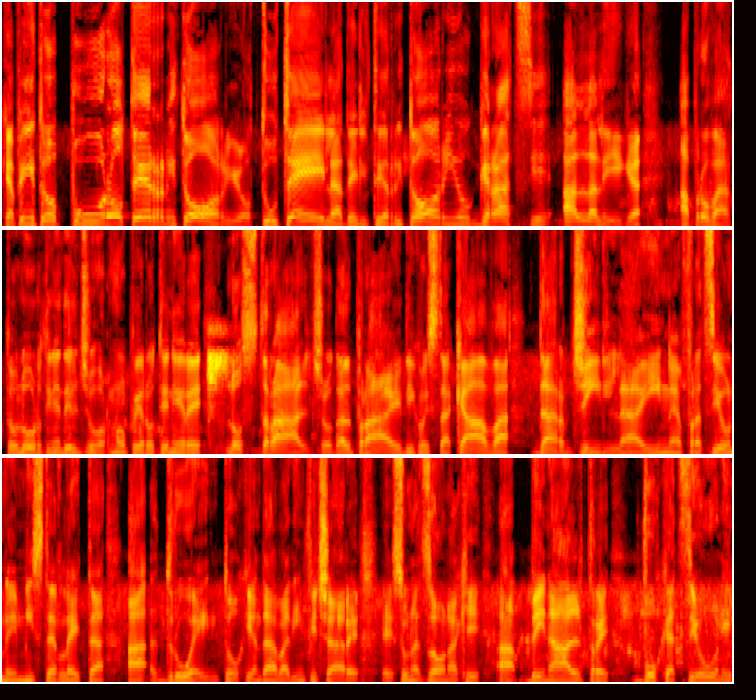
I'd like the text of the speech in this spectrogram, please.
Capito? Puro territorio, tutela del territorio grazie alla Lega. Approvato l'ordine del giorno per ottenere lo stralcio dal PRAE di questa cava d'argilla in frazione Misterletta a Druento che andava ad inficiare eh, su una zona che ha ben altre vocazioni.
